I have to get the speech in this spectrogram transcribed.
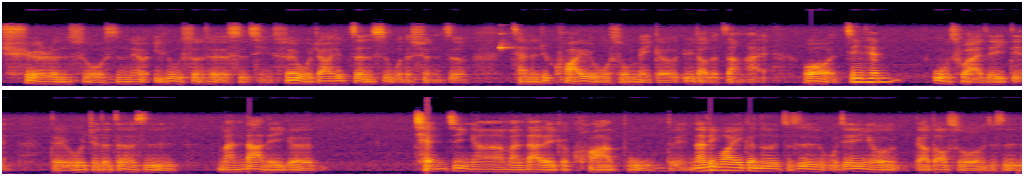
确认说是没有一路顺遂的事情，所以我就要去正视我的选择，才能去跨越我所每个遇到的障碍。我今天悟出来这一点，对我觉得真的是蛮大的一个前进啊，蛮大的一个跨步。对，那另外一个呢，就是我今天有聊到说，就是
